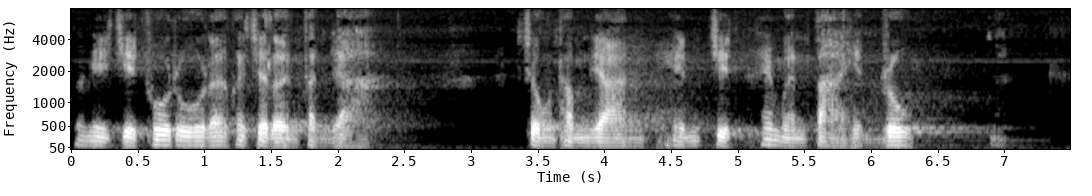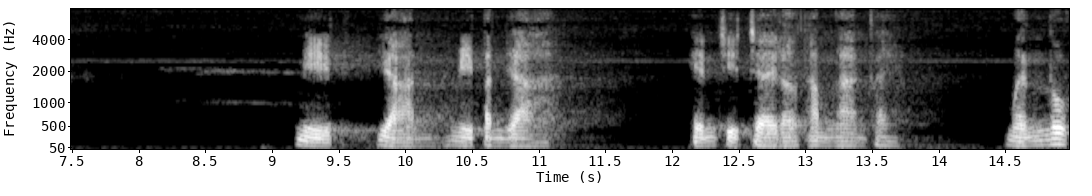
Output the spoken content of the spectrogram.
มันมีจิตผู้รู้แล้วก็เจริญปัญญา จงทำญาณเห็นจิตให้เหมือนตาเห็นรูป มีญาณมีปัญญา เห็นจิตใจเราทำงานไป เหมือนลูก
